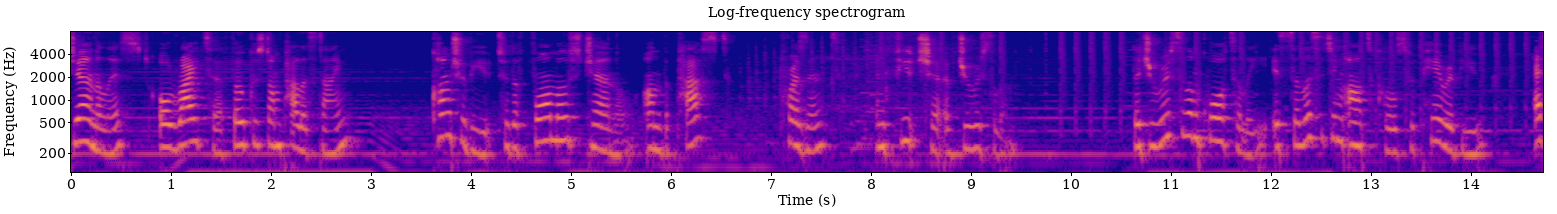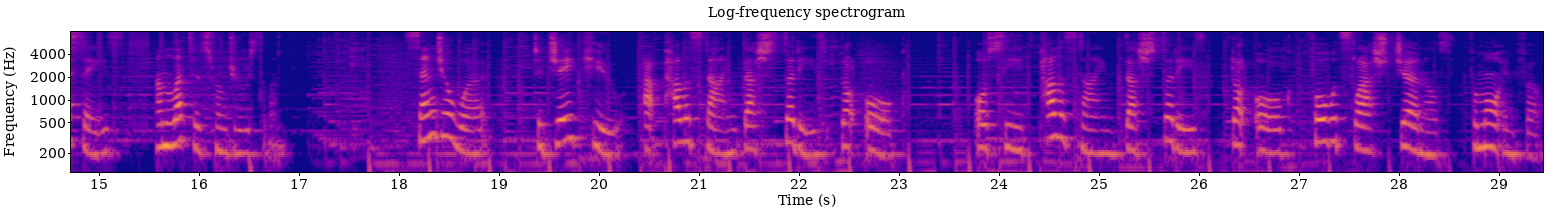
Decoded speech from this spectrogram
journalist, or writer focused on Palestine? Contribute to the foremost journal on the past, present, and future of Jerusalem. The Jerusalem Quarterly is soliciting articles for peer review, essays, and letters from Jerusalem. Send your work to jq at palestine-studies.org or see palestine-studies.org forward slash journals for more info.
